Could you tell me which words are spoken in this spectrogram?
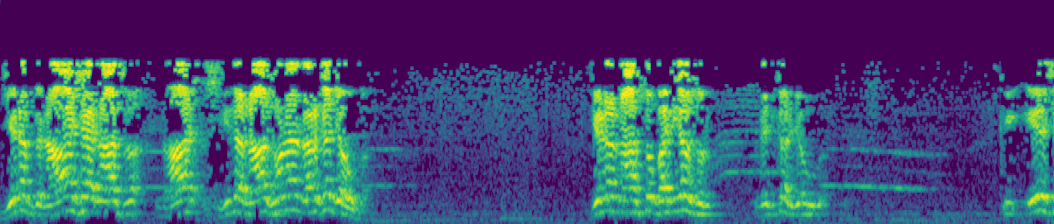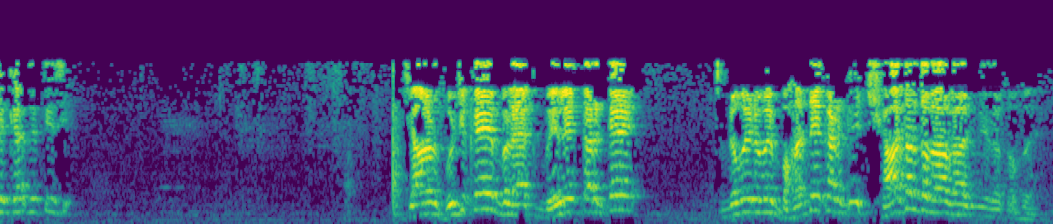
ਜਿਹੜਾ ਵਿਨਾਸ਼ ਹੈ, ਨਾਸ ਵ- ਨਾਸ਼ ਜਿਹਦਾ ਨਾਸ ਹੋਣਾ ਨਰਕ ਜਾਊਗਾ। ਜਿਹੜਾ ਨਾਸ ਤੋਂ ਬਚ ਗਿਆ ਉਹ ਸੁਰ ਵਿੱਚ ਘਰ ਜਾਊਗਾ। ਕਿ ਇਹ ਸਿੱਖਿਆ ਦਿੱਤੀ ਸੀ। ਜਾਣ ਬੁੱਝ ਕੇ, ਬਲੈਕ ਮੇਲੇ ਕਰਕੇ ਨਵੇਂ ਨਵੇਂ ਬਹਾਨੇ ਕਰਕੇ, ਛਾਤਰ ਦਿਮਾਗ ਆਦਮੀ ਦਾ ਕੰਮ ਹੈ।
